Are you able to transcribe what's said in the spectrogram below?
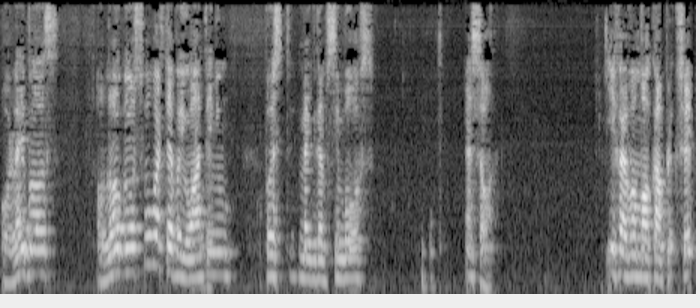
or labels or logos or whatever you want and you first make them symbols and so on. If you have a more complex shape,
